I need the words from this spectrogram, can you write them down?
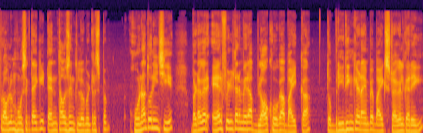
प्रॉब्लम हो सकता है कि टेन थाउज़ेंड किलोमीटर्स पर होना तो नहीं चाहिए बट अगर एयर फ़िल्टर मेरा ब्लॉक होगा बाइक का तो ब्रीदिंग के टाइम पे बाइक स्ट्रगल करेगी।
